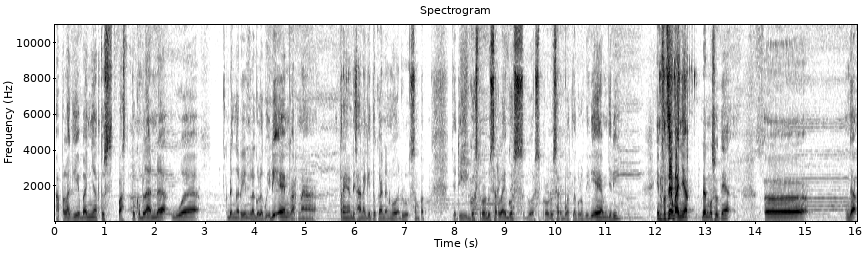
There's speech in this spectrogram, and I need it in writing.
apalagi ya banyak. Terus pas tuh ke Belanda gue dengerin lagu-lagu EDM karena trennya di sana gitu kan dan gue dulu sempet jadi ghost producer lah ghost ghost producer buat lagu-lagu EDM jadi influence-nya banyak dan maksudnya eh, nggak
